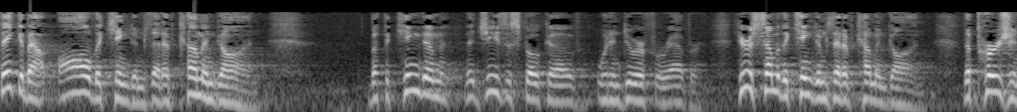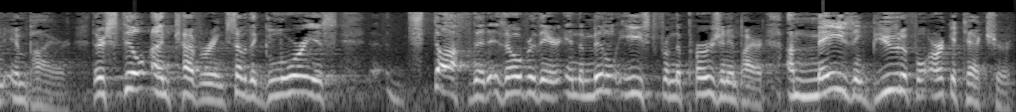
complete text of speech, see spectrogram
Think about all the kingdoms that have come and gone. But the kingdom that Jesus spoke of would endure forever. Here are some of the kingdoms that have come and gone. The Persian Empire. They're still uncovering some of the glorious stuff that is over there in the Middle East from the Persian Empire. Amazing, beautiful architecture.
